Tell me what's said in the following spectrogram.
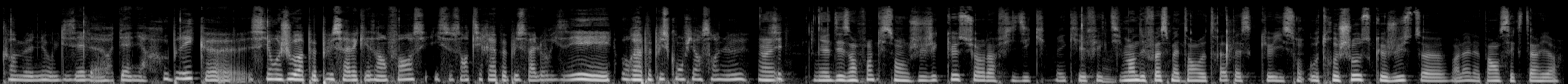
comme nous le disait la dernière rubrique, euh, si on joue un peu plus avec les enfants, ils se sentiraient un peu plus valorisés et auraient un peu plus confiance en eux. Ouais. C'est- Il y a des enfants qui sont jugés que sur leur physique, mais qui effectivement des fois se mettent en retrait parce qu'ils sont autre chose que juste euh, voilà l'apparence extérieure.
